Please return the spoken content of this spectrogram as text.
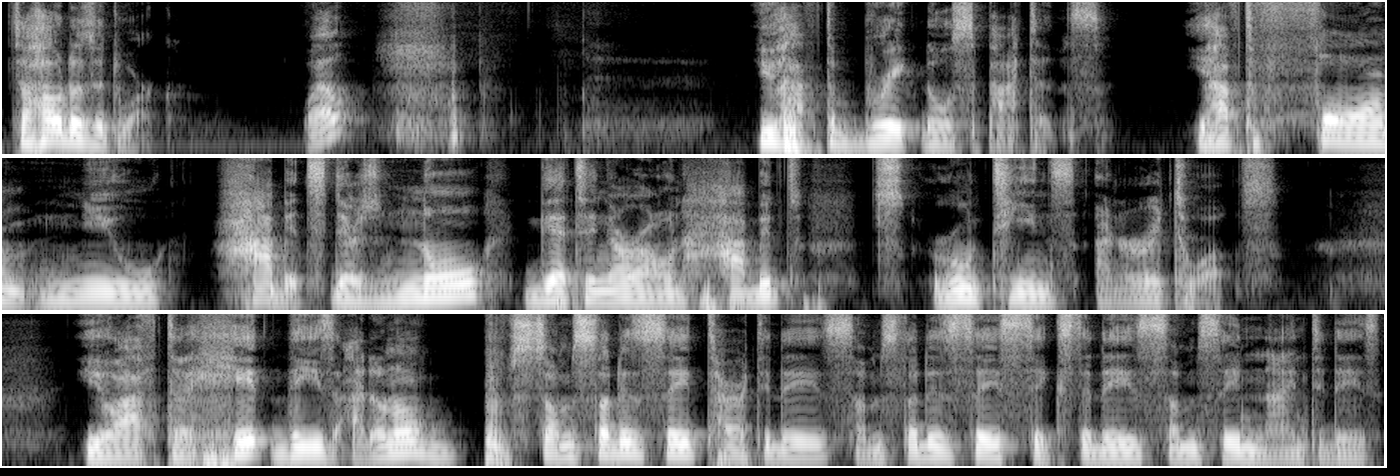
So, how does it work? Well, you have to break those patterns. You have to form new habits. There's no getting around habits, routines, and rituals. You have to hit these. I don't know, some studies say 30 days, some studies say 60 days, some say 90 days.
